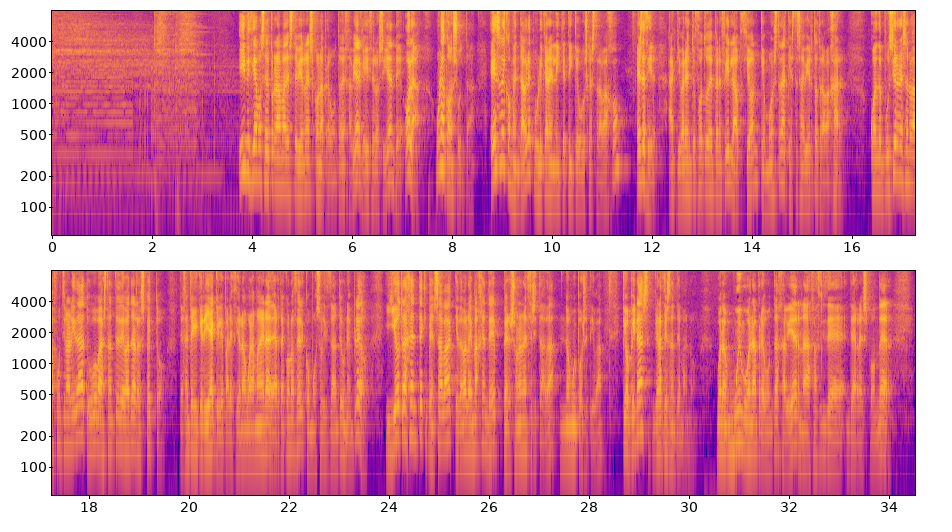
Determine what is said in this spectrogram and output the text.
Iniciamos el programa de este viernes con la pregunta de Javier, que dice lo siguiente. Hola, una consulta. ¿Es recomendable publicar en LinkedIn que buscas trabajo? Es decir, activar en tu foto de perfil la opción que muestra que estás abierto a trabajar. Cuando pusieron esa nueva funcionalidad hubo bastante debate al respecto, de gente que creía que le parecía una buena manera de darte a conocer como solicitante de un empleo, y otra gente que pensaba que daba la imagen de persona necesitada, no muy positiva. ¿Qué opinas? Gracias de antemano. Bueno, muy buena pregunta, Javier, nada fácil de, de responder.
